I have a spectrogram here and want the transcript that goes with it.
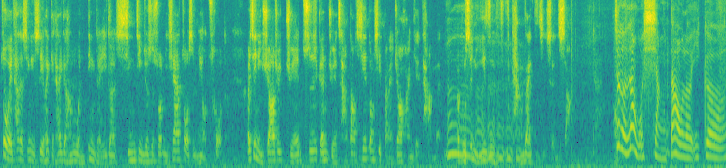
作为他的心理师也会给他一个很稳定的一个心境，就是说你现在做是没有错的。而且你需要去觉知跟觉察到这些东西本来就要还给他们，嗯、而不是你一直扛在自己身上。这个让我想到了一个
